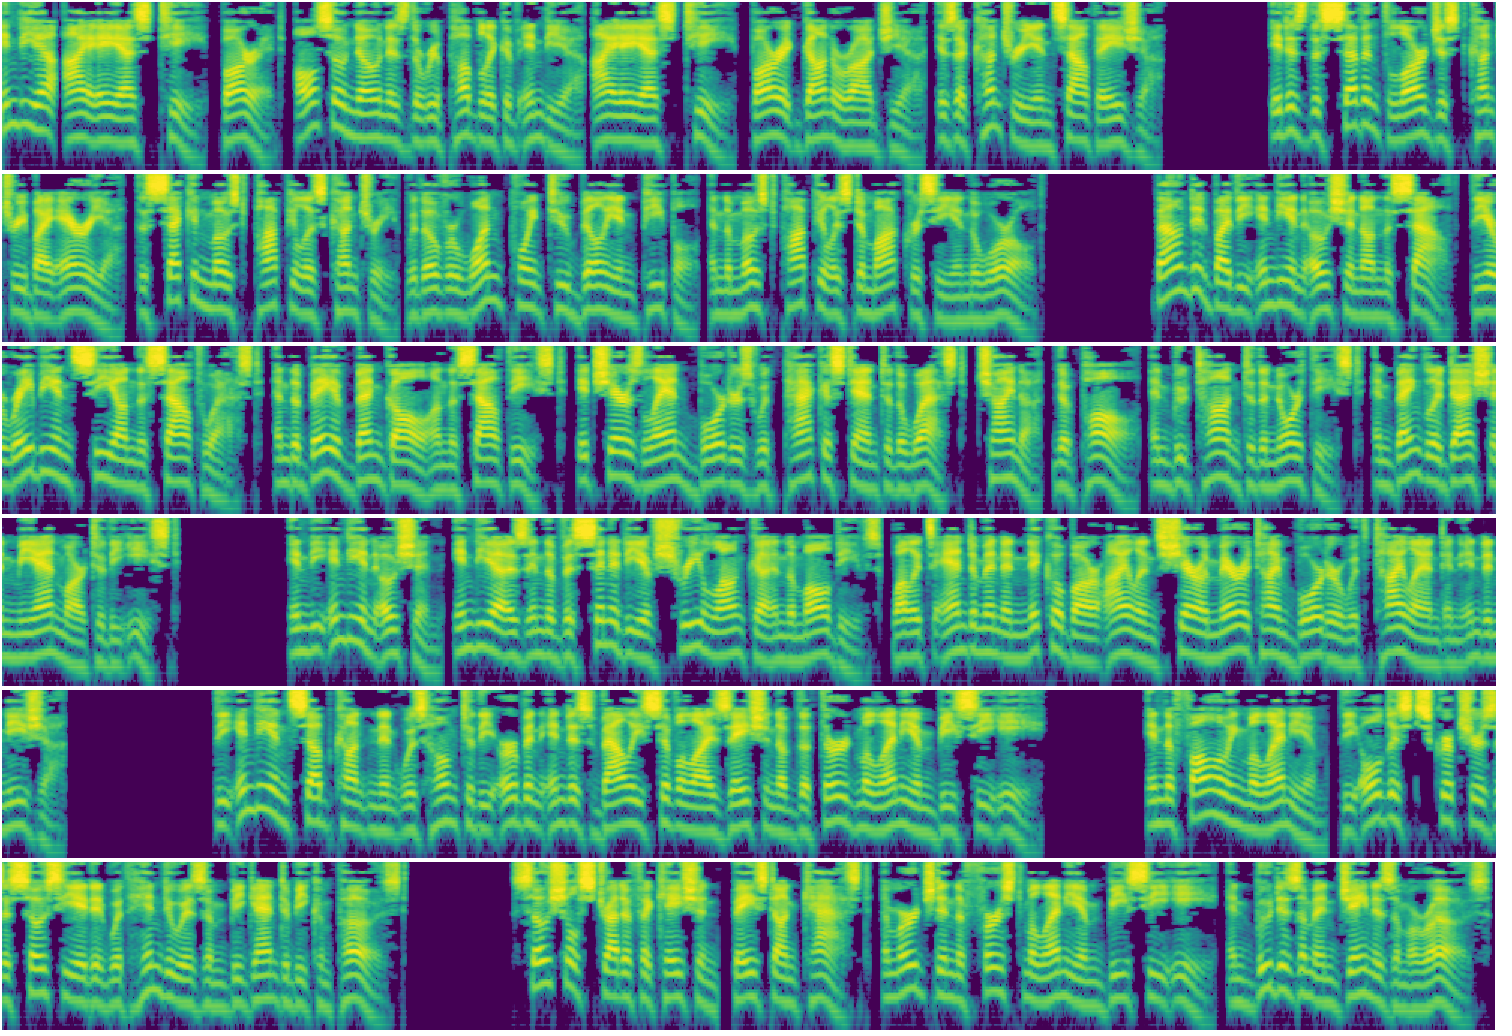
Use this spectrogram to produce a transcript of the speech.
India IAST, Bharat, also known as the Republic of India IAST, Bharat Ganarajya, is a country in South Asia. It is the seventh largest country by area, the second most populous country with over 1.2 billion people, and the most populous democracy in the world. Bounded by the Indian Ocean on the south, the Arabian Sea on the southwest, and the Bay of Bengal on the southeast, it shares land borders with Pakistan to the west, China, Nepal, and Bhutan to the northeast, and Bangladesh and Myanmar to the east. In the Indian Ocean, India is in the vicinity of Sri Lanka and the Maldives, while its Andaman and Nicobar Islands share a maritime border with Thailand and Indonesia. The Indian subcontinent was home to the urban Indus Valley civilization of the 3rd millennium BCE. In the following millennium, the oldest scriptures associated with Hinduism began to be composed. Social stratification, based on caste, emerged in the first millennium BCE, and Buddhism and Jainism arose.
